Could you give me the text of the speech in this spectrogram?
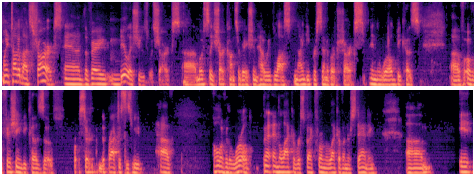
when you talk about sharks and the very real issues with sharks, uh, mostly shark conservation, how we've lost 90% of our sharks in the world because of overfishing, because of certain the practices we have all over the world, and the lack of respect for them, the lack of understanding. Um, it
